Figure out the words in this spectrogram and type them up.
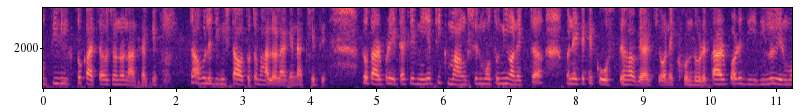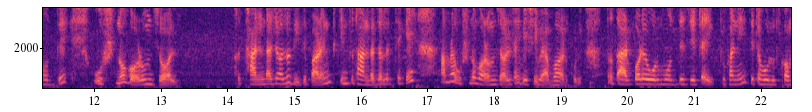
অতিরিক্ত কাঁচাও যেন না থাকে। তাহলে জিনিসটা অতটা ভালো লাগে না খেতে। তো তারপরে এটাকে নিয়ে ঠিক মাংসের মতনই অনেকটা মানে এটাকে কষতে হবে আর কি অনেকক্ষণ ধরে। তারপরে দিয়ে দিল এর মধ্যে উষ্ণ গরম জল। ঠান্ডা জলও দিতে পারেন, কিন্তু ঠান্ডা জলের থেকে আমরা উষ্ণ গরম জলটাই বেশি ব্যবহার করি। তো তারপরে ওর মধ্যে যেটা একটুখানি, যেটা হলুদ কম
